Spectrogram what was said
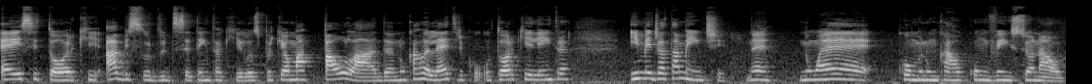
é esse torque absurdo de 70 quilos, porque é uma paulada. No carro elétrico, o torque ele entra imediatamente, né? Não é como num carro convencional,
